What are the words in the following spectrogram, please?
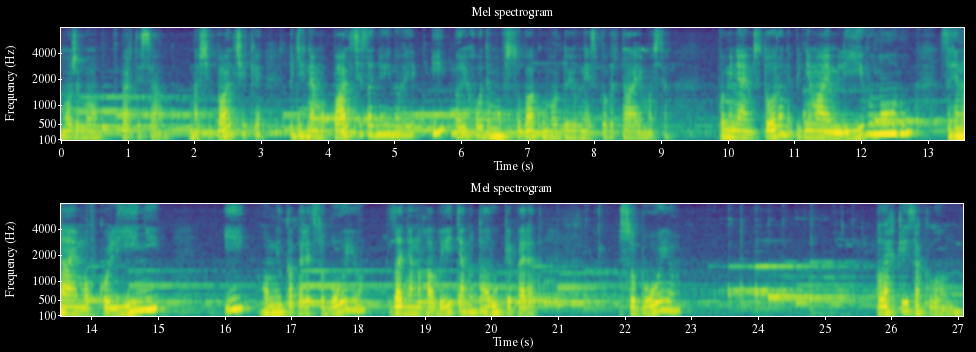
Можемо впертися в наші пальчики, підігнемо пальці задньої ноги і переходимо в собаку мордою вниз, повертаємося. Поміняємо сторони, піднімаємо ліву ногу, згинаємо в коліні і гомілка перед собою, задня нога витягнута, руки перед собою. Легкий заклон.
